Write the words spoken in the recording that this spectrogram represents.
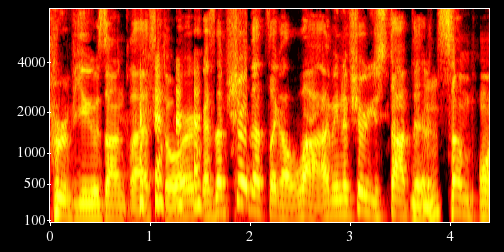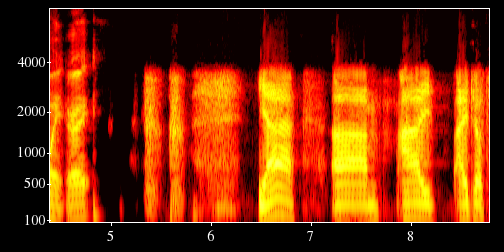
reviews on Glassdoor? Because I'm sure that's like a lot. I mean, I'm sure you stopped it mm-hmm. at some point, right? Yeah, um, I I just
